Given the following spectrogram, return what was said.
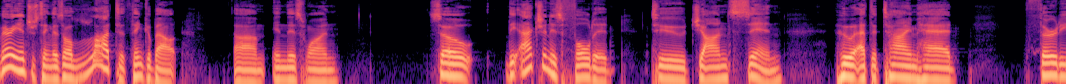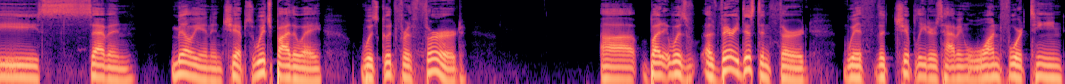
very interesting. There's a lot to think about um, in this one. So the action is folded to John Cynn, who at the time had 37 million in chips, which, by the way, was good for third, uh, but it was a very distant third with the chip leaders having 114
